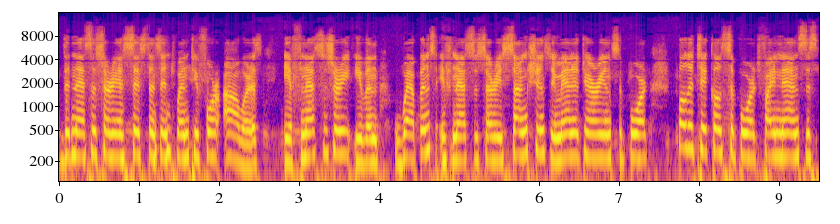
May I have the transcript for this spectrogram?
the necessary assistance in 24 hours, if necessary, even weapons, if necessary, sanctions, humanitarian support, political support, finances,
